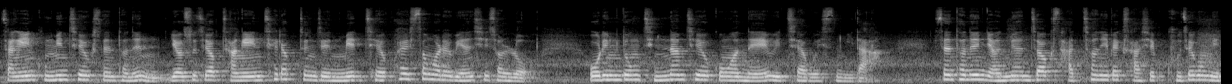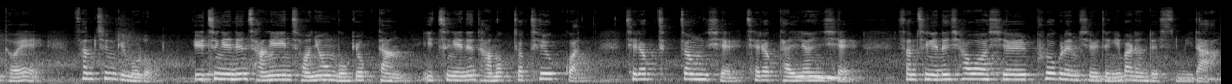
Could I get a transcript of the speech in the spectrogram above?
장애인 국민체육센터는 여수 지역 장애인 체력 증진 및 체육 활성화를 위한 시설로 오림동 진남체육공원 내에 위치하고 있습니다. 센터는 연면적 4,249제곱미터에 3층 규모로 1층에는 장애인 전용 목욕탕, 2층에는 다목적 체육관, 체력 측정실, 체력 단련실, 3층에는 샤워실, 프로그램실 등이 마련됐습니다.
